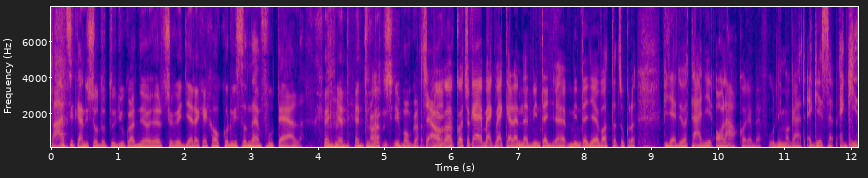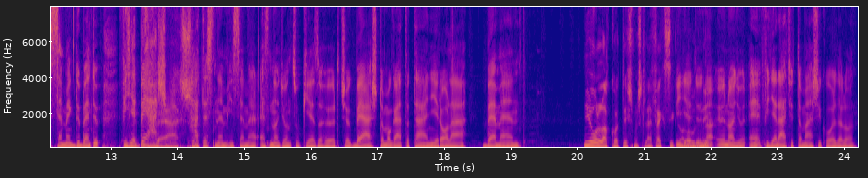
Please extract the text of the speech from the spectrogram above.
pálcikán is oda tudjuk adni a hörcsögöt gyerekek, akkor viszont nem fut el. Könnyebben tudod simogatni. Akkor csak el- meg, meg kell lenned, mint egy, mint egy vattacukrot. Figyelj, ő a tányér alá akarja befúrni magát. Egészen, egészen megdöbbentő. Figyelj, beás. Beássa. Hát ezt nem hiszem el. Ez nagyon cuki ez a hörcsök. Beásta magát a tányér alá. Bement. Jól lakott, és most lefekszik Figyelj, ő, aludni. na, ő nagyon, eh, figyelj, átjött a másik oldalon.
